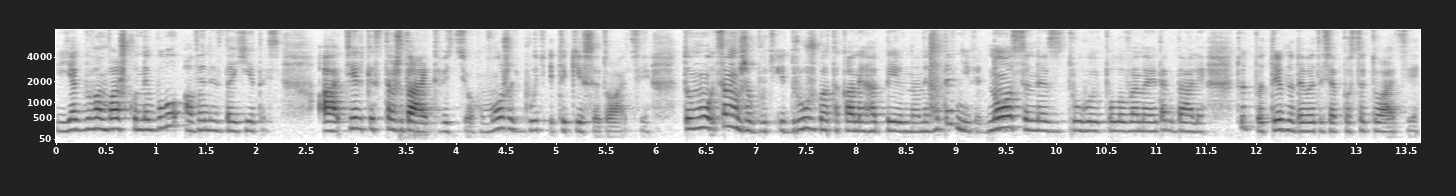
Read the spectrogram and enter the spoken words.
І як би вам важко не було, а ви не здаєтесь, а тільки страждаєте від цього. Можуть бути і такі ситуації. Тому це може бути і дружба така негативна, негативні відносини з другою половиною і так далі. Тут потрібно дивитися по ситуації,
